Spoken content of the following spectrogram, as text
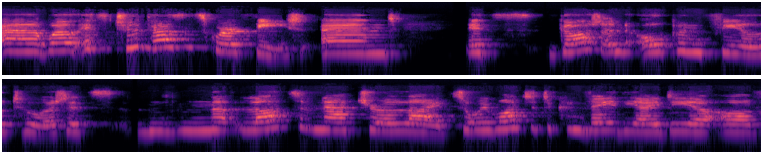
uh, well, it's two thousand square feet, and it's got an open feel to it. It's n- lots of natural light. So we wanted to convey the idea of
